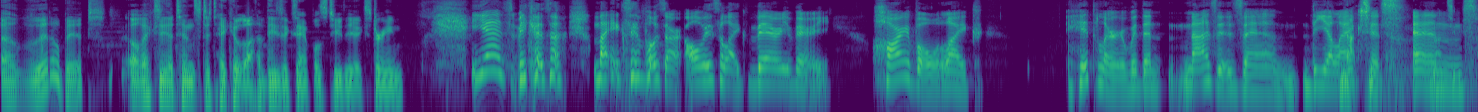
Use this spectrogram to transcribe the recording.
A little bit. Alexia tends to take a lot of these examples to the extreme. Yes, because uh, my examples are always like very, very horrible, like Hitler with the Nazis and the election Nazis. and Nazis.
